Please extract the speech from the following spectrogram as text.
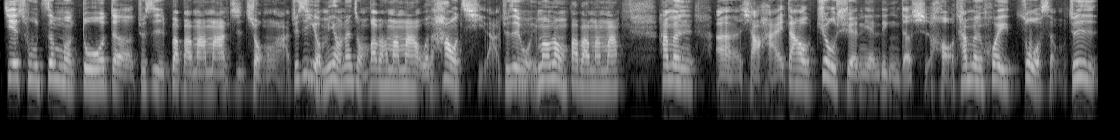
接触这么多的，就是爸爸妈妈之中啊，就是有没有那种爸爸妈妈？我的好奇啦，就是我有没有那种爸爸妈妈，他们呃小孩到就学年龄的时候，他们会做什么？就是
